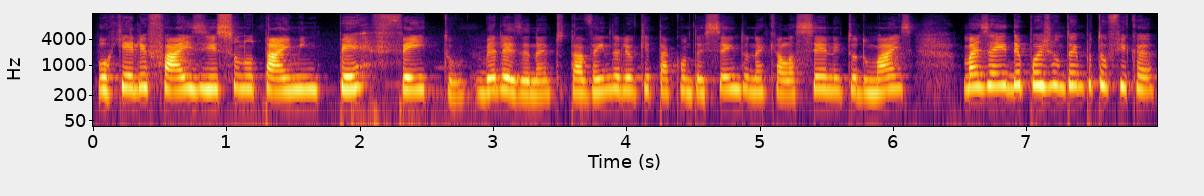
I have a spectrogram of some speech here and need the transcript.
porque ele faz isso no timing perfeito. Beleza, né? Tu tá vendo ali o que tá acontecendo naquela cena e tudo mais, mas aí depois de um tempo tu fica,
